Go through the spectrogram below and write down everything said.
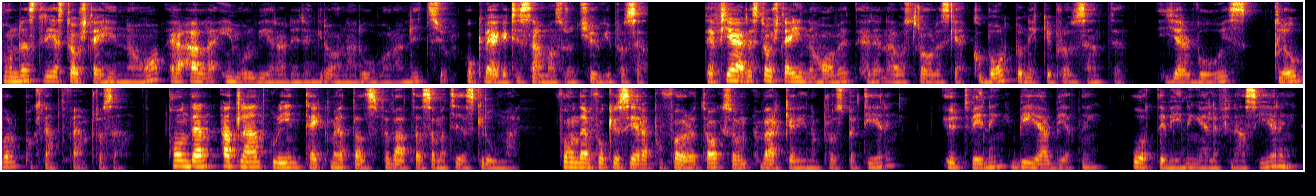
Fondens tre största innehav är alla involverade i den gröna råvaran litium och väger tillsammans runt 20. Det fjärde största innehavet är den australiska kobolt och nickelproducenten Jervois Global på knappt 5. Fonden Atlant Green Tech Metals förvaltas av Mattias Gromark. Fonden fokuserar på företag som verkar inom prospektering, utvinning, bearbetning, återvinning eller finansiering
